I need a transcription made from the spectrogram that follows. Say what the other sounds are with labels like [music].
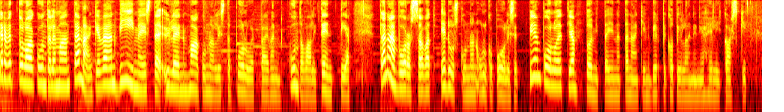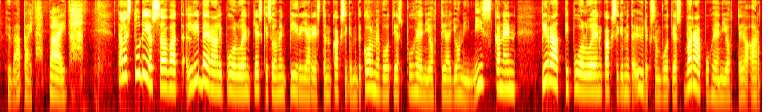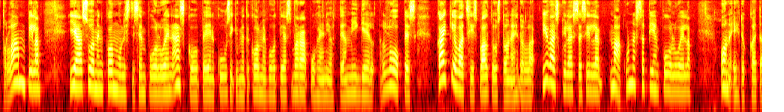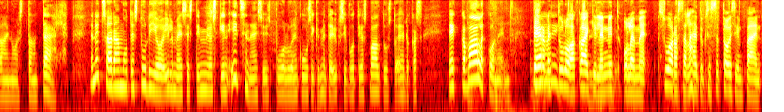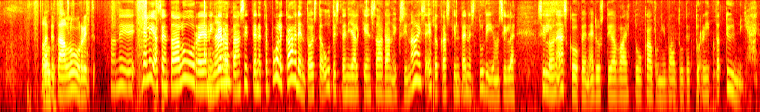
Tervetuloa kuuntelemaan tämän kevään viimeistä Ylen maakunnallista puoluepäivän kuntavaalitenttiä. Tänään vuorossa ovat eduskunnan ulkopuoliset pienpuolueet ja toimittajina tänäänkin Virpi Kotilainen ja Heli Kaski. Hyvää päivää. Päivää. Täällä studiossa ovat liberaalipuolueen Keski-Suomen piirijärjestön 23-vuotias puheenjohtaja Joni Niskanen, Piraattipuolueen 29-vuotias varapuheenjohtaja Arto Lampila ja Suomen kommunistisen puolueen SKPn 63-vuotias varapuheenjohtaja Miguel Lopes. Kaikki ovat siis valtuustoon ehdolla Jyväskylässä, sillä maakunnassa pienpuolueilla on ehdokkaita ainoastaan täällä. Ja nyt saadaan muuten studio ilmeisesti myöskin itsenäisyyspuolueen 61-vuotias valtuustoehdokas Pekka Valkonen. Tervetuloa kaikille. Nyt olemme suorassa lähetyksessä toisinpäin Laitetaan luurit. No niin, Heli asentaa luureja, niin Näin. kerrotaan sitten, että puoli 12 uutisten jälkeen saadaan yksi naisehdokaskin tänne studioon, sillä silloin SKPn edustaja vaihtuu kaupunginvaltuutettu Riitta Tynjään.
